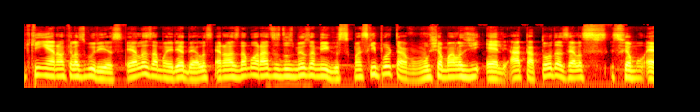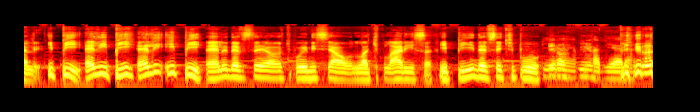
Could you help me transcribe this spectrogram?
quem eram aquelas gurias. Elas, a maioria delas, eram as namoradas dos meus amigos, mas que importavam, vou chamá-las de L. Ah tá, todas elas se chamam L. E Pi, L e Pi, L e Pi. L deve ser, ó, tipo, inicial, lá, tipo, Larissa. E Pi deve ser, tipo, Piranha, brincadeira. Piranha.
